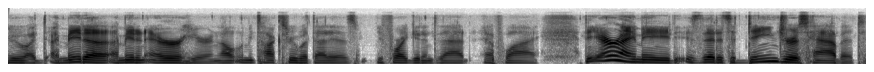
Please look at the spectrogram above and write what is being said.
ooh, I, I, made a I made an error here, and let me talk through what that is before I get into that FY. The error I made is that it's a dangerous habit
